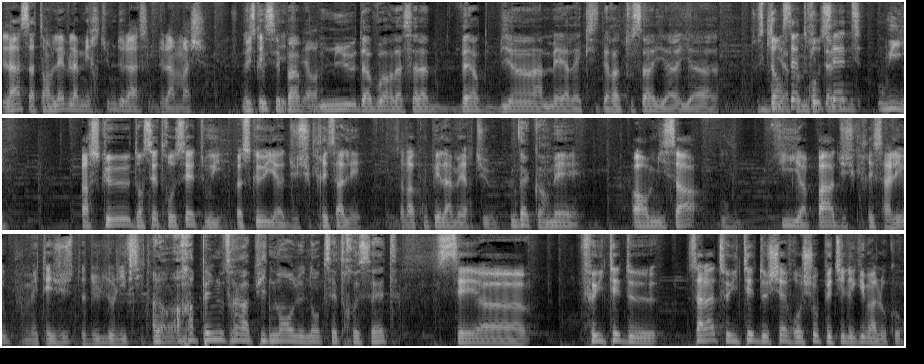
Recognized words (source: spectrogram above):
Là, ça t'enlève l'amertume de la, de la mâche. Est-ce que c'est pas mieux d'avoir la salade verte bien amère, etc. Tout ça, il y a, il y a tout ce qu'il Dans y a cette comme vitamine. recette, oui. Parce que dans cette recette, oui. Parce qu'il y a du sucré salé. Ça va couper l'amertume. D'accord. Mais hormis ça, s'il n'y a pas du sucré salé, vous pouvez mettre juste de l'huile d'olive citron. Alors, rappelle-nous très rapidement le nom de cette recette. c'est euh, feuilleté de salade feuilletée de chèvre chaud petits légumes à locaux.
